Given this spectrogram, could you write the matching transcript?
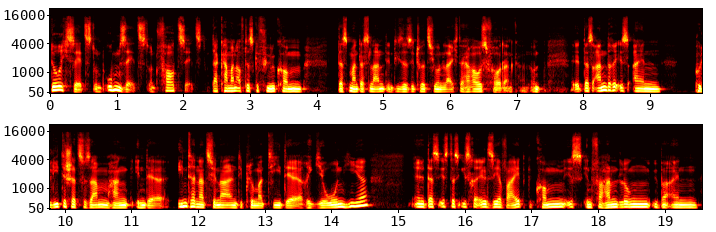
durchsetzt und umsetzt und fortsetzt. Da kann man auf das Gefühl kommen, dass man das Land in dieser Situation leichter herausfordern kann. Und äh, das andere ist ein politischer Zusammenhang in der internationalen Diplomatie der Region hier. Äh, das ist, dass Israel sehr weit gekommen ist in Verhandlungen über einen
